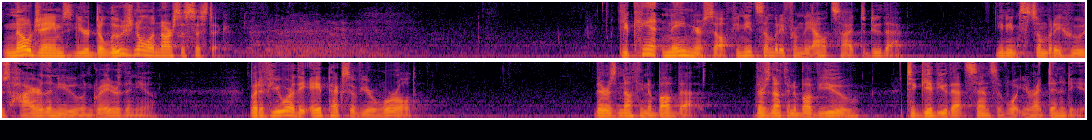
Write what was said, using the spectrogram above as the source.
no, James, you're delusional and narcissistic. You can't name yourself. You need somebody from the outside to do that. You need somebody who's higher than you and greater than you. But if you are the apex of your world, there is nothing above that. There's nothing above you to give you that sense of what your identity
